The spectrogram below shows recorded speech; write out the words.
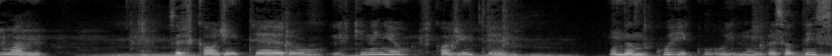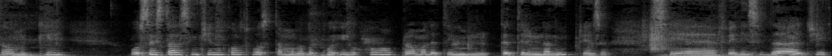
mano, você ficar o dia inteiro, que nem eu, ficar o dia inteiro mandando currículo e não prestar atenção no que você está sentindo enquanto você está mandando currículo para uma determinada empresa. Se é felicidade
